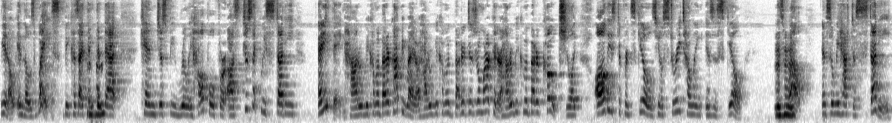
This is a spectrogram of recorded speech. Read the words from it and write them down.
you know in those ways because i think that Mhm. that can just be really helpful for us just like we study anything how to become a better copywriter how to become a better digital marketer how to become a better coach like all these different skills you know storytelling is a skill as well. And so we have to study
